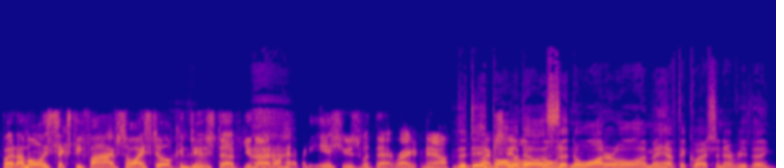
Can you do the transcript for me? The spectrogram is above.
But I'm only 65, so I still can do stuff. You know, I don't have any issues with that right now. The day I'm Paul still Medel is sitting in a water hole, I may have to question everything.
